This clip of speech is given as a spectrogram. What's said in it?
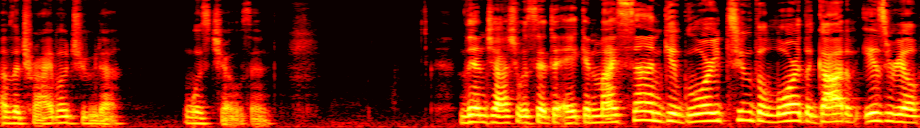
of the tribe of Judah, was chosen. Then Joshua said to Achan, My son, give glory to the Lord, the God of Israel,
